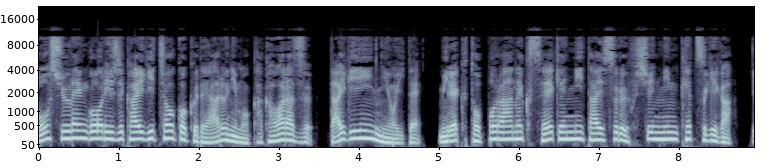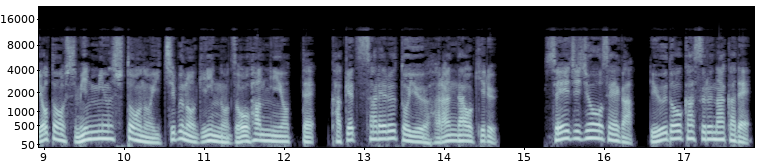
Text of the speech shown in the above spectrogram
欧州連合理事会議長国であるにもかかわらず、大議員において、ミレク・トッポラーネク政権に対する不信任決議が、与党市民民主党の一部の議員の造反によって、可決されるという波乱が起きる。政治情勢が流動化する中で、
